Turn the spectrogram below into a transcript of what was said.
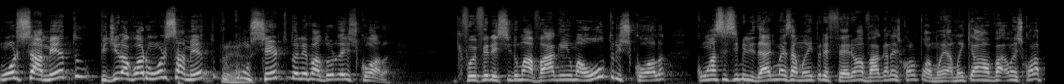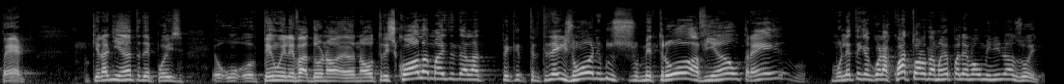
Um orçamento, pediram agora um orçamento para o conserto do elevador da escola. Que foi oferecida uma vaga em uma outra escola com acessibilidade, mas a mãe prefere uma vaga na escola tua mãe. A mãe quer uma, uma escola perto. Porque não adianta depois. Eu, eu tenho um elevador na, na outra escola, mas ela três ônibus, metrô, avião, trem. A mulher tem que acordar 4 horas da manhã para levar o menino às 8.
